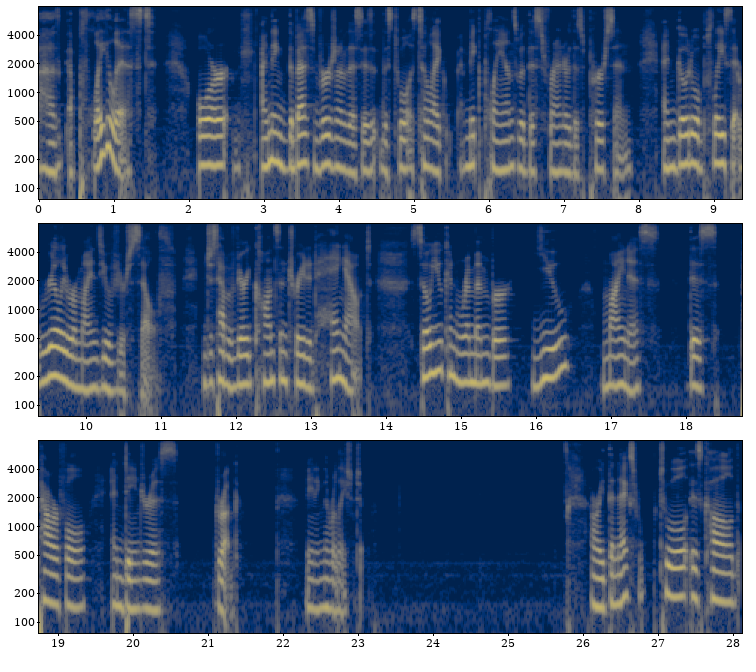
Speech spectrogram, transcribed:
a, a playlist. Or i think the best version of this is this tool is to like make plans with this friend or this person and go to a place that really reminds you of yourself and just have a very concentrated hangout so you can remember you minus this powerful and dangerous drug meaning the relationship all right, the next tool is called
